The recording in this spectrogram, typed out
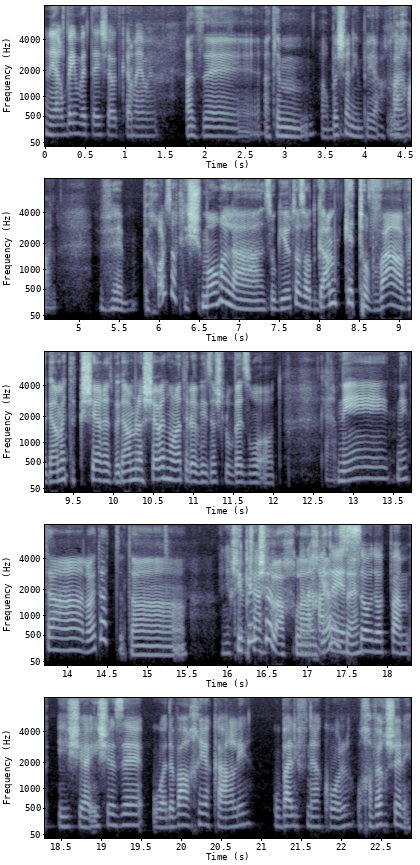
אני 49 עוד כמה ימים. אז אתם הרבה שנים ביחד. נכון. ובכל זאת לשמור על הזוגיות הזאת גם כטובה וגם מתקשרת וגם לשבת מול הטלוויזיה שלובי זרועות. כן. תני, תני את ה... לא יודעת, את הטיפים שה- שלך הנחת להגיע לזה. היסוד עוד פעם היא שהאיש הזה הוא הדבר הכי יקר לי, הוא בא לפני הכל, הוא חבר שלי.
